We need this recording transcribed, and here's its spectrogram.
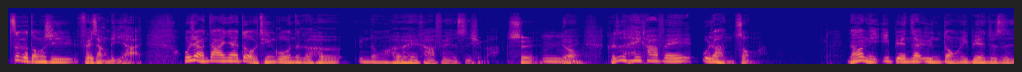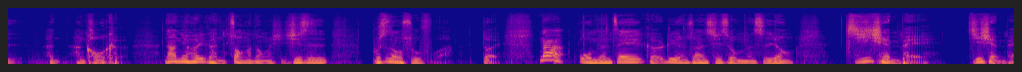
这个东西非常厉害。我想大家应该都有听过那个喝运动喝黑咖啡的事情吧？是，对。嗯、可是黑咖啡味道很重啊，然后你一边在运动，一边就是很很口渴，然后你喝一个很重的东西，其实不是那么舒服啊。对，那我们这一个绿原酸，其实我们是用极浅焙、极浅焙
